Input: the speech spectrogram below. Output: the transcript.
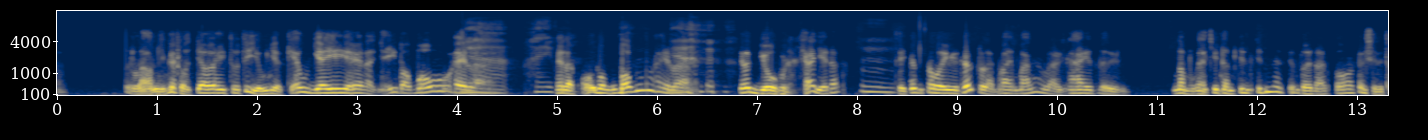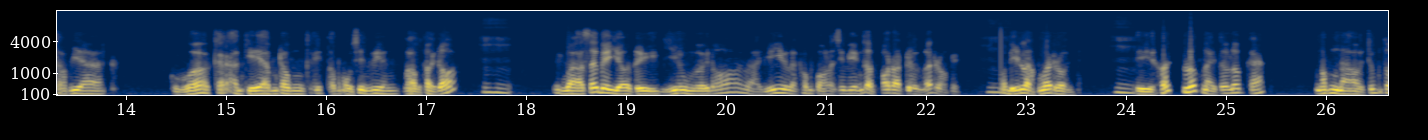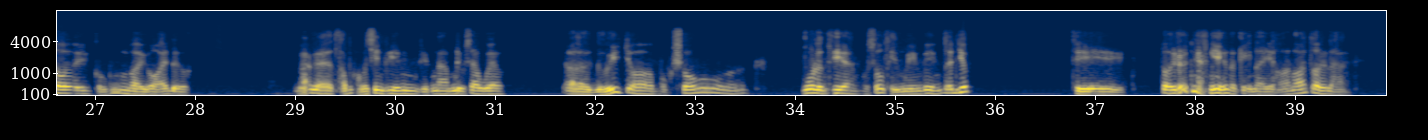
làm những cái trò chơi tôi ví dụ như kéo dây hay là nhảy bao bố hay là Dạ. Hay hay là thổi bong bóng hay là Dạ. chơi dù là khá vậy đó Ừ. thì chúng tôi rất là may mắn là ngay từ năm 1999 đó, chúng tôi đã có cái sự tham gia của các anh chị em trong cái tổng hội sinh viên vào thời đó ừ. và tới bây giờ thì nhiều người đó là dĩ nhiên là không còn là sinh viên nữa họ ra trường hết rồi Ừ. họ đi làm hết rồi Ừ. thì hết lớp này tới lớp khác năm nào chúng tôi cũng mời gọi được ờ, tổng hội sinh viên Việt Nam New South Wales ờ, gửi cho một số volunteer một số thiện nguyện viên đến giúp thì tôi rất ngạc nhiên là kỳ này họ nói tôi là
